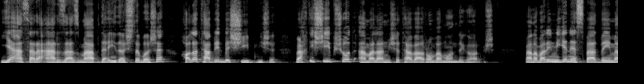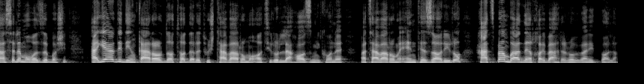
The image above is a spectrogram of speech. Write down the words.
یه اثر ارز از مبدعی داشته باشه حالا تبدیل به شیب میشه. وقتی شیب شد عملا میشه تورم و ماندگار میشه. بنابراین میگه نسبت به این مسئله مواظب باشین. اگر دیدین قراردادها داره توش تورم آتی رو لحاظ می‌کنه و تورم انتظاری رو حتما باید نرخ‌های بهره رو ببرید بالا.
